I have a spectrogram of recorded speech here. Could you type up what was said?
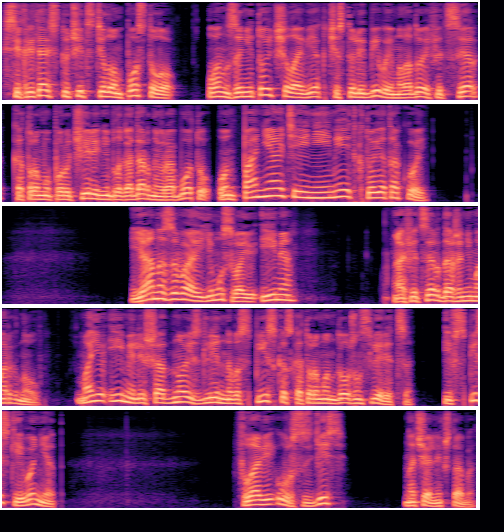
Секретарь стучит стелом по столу. Он занятой человек, честолюбивый молодой офицер, которому поручили неблагодарную работу. Он понятия не имеет, кто я такой. Я называю ему свое имя. Офицер даже не моргнул. Мое имя лишь одно из длинного списка, с которым он должен свериться, и в списке его нет. Флавий Урс здесь? Начальник штаба.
